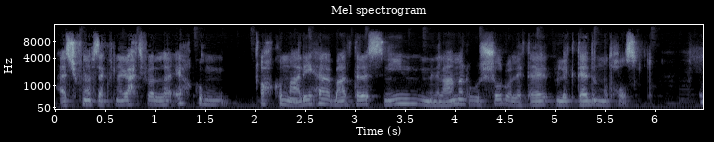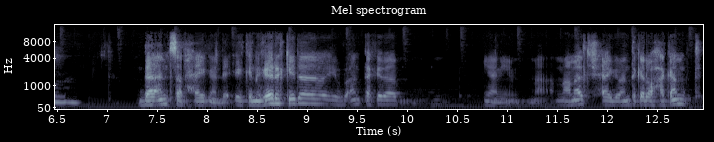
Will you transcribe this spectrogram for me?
عايز تشوف نفسك نجحت فيها ولا لأ احكم احكم عليها بعد ثلاث سنين من العمل والشغل والاجتهاد المتواصل. ده أنسب حاجة. لكن غير كده يبقى أنت كده يعني ما, عملتش حاجة. يبقى أنت كده لو حكمت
